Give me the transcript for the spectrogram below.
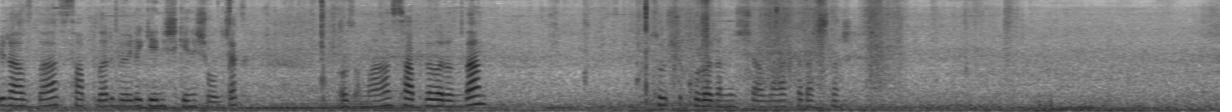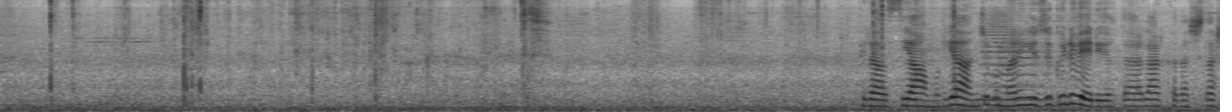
biraz daha sapları böyle geniş geniş olacak. O zaman sapralarından turşu kurarım inşallah arkadaşlar. Evet. Biraz yağmur yağınca bunların yüzü gülü veriyor değerli arkadaşlar.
